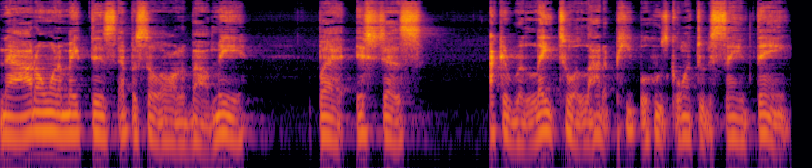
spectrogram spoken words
Now, I don't want to make this episode all about me, but it's just I can relate to a lot of people who's going through the same thing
